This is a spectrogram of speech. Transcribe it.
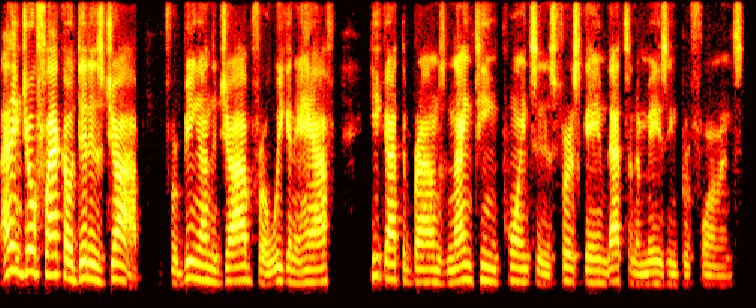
I think Joe Flacco did his job for being on the job for a week and a half. He got the Browns 19 points in his first game. That's an amazing performance.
